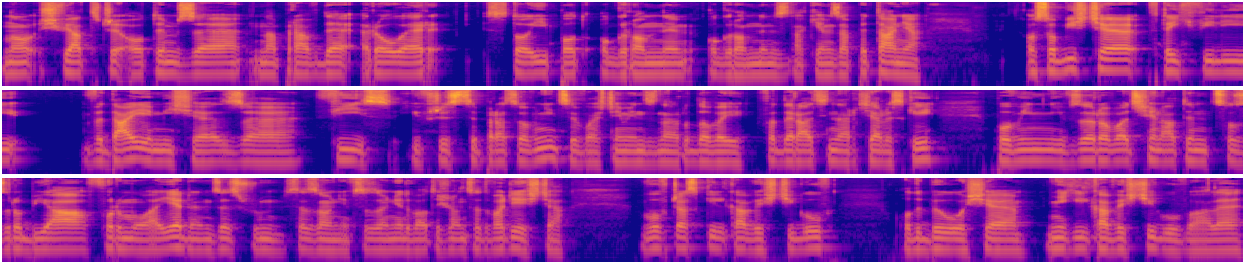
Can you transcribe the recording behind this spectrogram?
no świadczy o tym, że naprawdę rower stoi pod ogromnym, ogromnym znakiem zapytania. Osobiście w tej chwili wydaje mi się, że FIS i wszyscy pracownicy właśnie Międzynarodowej Federacji Narciarskiej powinni wzorować się na tym, co zrobiła Formuła 1 w zeszłym sezonie, w sezonie 2020. Wówczas kilka wyścigów odbyło się, nie kilka wyścigów, ale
